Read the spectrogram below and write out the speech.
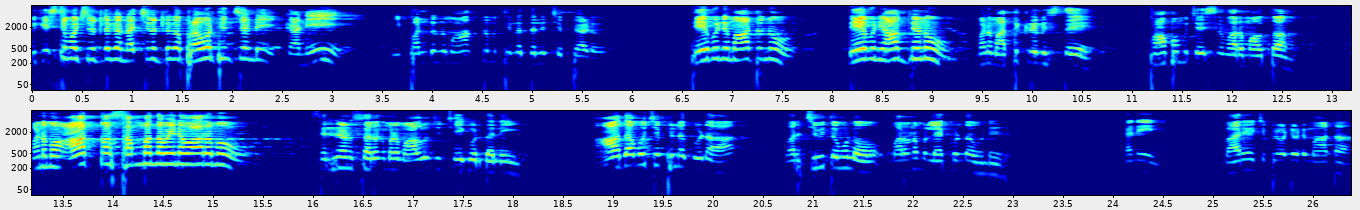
మీకు ఇష్టం వచ్చినట్లుగా నచ్చినట్లుగా ప్రవర్తించండి. కానీ ఈ పండును మాత్రం తినద్దని చెప్పాడు. దేవుని మాటను దేవుని ఆజ్ఞను మనం అతిక్రమిస్తే పాపము చేసిన వారం అవుతాం. మనము ఆత్మ సంబంధమైన వారము. శరీరానుసారంగా మనం ఆలోచన చేయకూడదని ఆదాము చెప్పినా కూడా వారి జీవితంలో మరణము లేకుండా ఉండేది. కానీ భార్య చెప్పినటువంటి మాట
